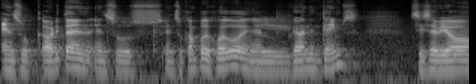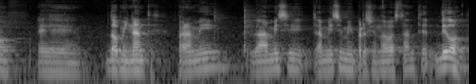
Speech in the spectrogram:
en su, ahorita en, en sus, en su campo de juego, en el Grand Games, sí se vio eh, dominante. Para mí, a mí, sí, a mí sí me impresionó bastante. Digo,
